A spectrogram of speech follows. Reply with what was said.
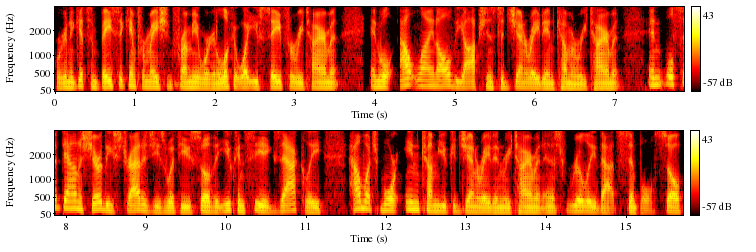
We're going to get some basic information from you. We're going to look at what you've saved for retirement, and we'll outline all the options to generate income in retirement. And we'll sit down and share these strategies with you so that you can see exactly how much more income you could generate in retirement. And it's really that simple. So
